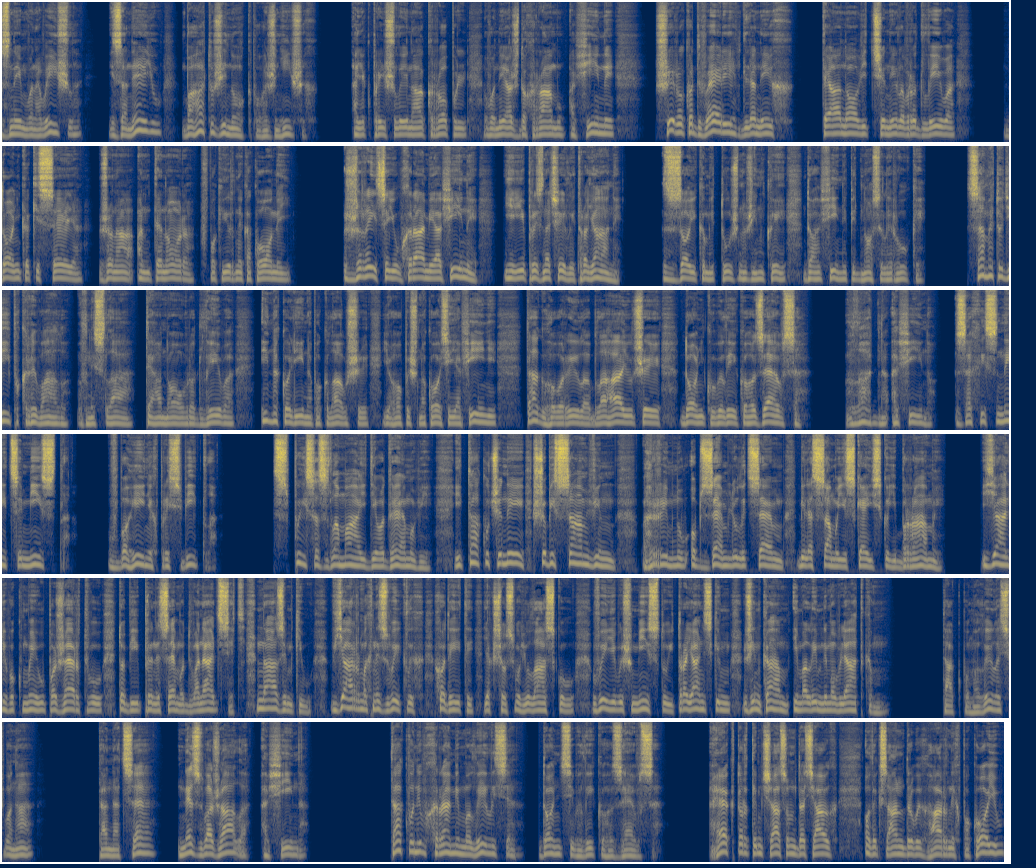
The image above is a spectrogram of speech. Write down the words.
З ним вона вийшла, і за нею багато жінок поважніших. А як прийшли на Акрополь вони аж до храму Афіни, широко двері для них Теано відчинила вродлива, донька Кісея, жона Антенора, в покірника коней. Жрицею в храмі Афіни її призначили трояни. З зойками тужно жінки до Афіни підносили руки. Саме тоді й покривало внесла Теано уродлива, і на коліна поклавши його пишнокосі Афіні, так говорила, благаючи доньку великого Зевса. Владна Афіно, захиснице міста, в богинях присвітла. Списа зламай діодемові, і так учини, щоб і сам він гримнув об землю лицем біля самої скейської брами. Ялівок ми у пожертву тобі принесемо дванадцять, назимків, в ярмах незвиклих ходити, якщо свою ласку виявиш місту й троянським жінкам і малим немовляткам. Так помолилась вона, та на це не зважала Афіна. Так вони в храмі молилися доньці великого Зевса. Гектор тим часом досяг Олександрових гарних покоїв,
